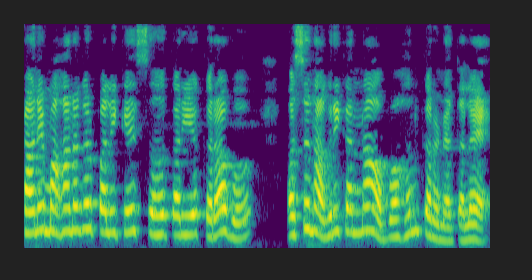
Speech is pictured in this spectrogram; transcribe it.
ठाणे महानगरपालिकेत सहकार्य करावं असं नागरिकांना आवाहन करण्यात आलं आहे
